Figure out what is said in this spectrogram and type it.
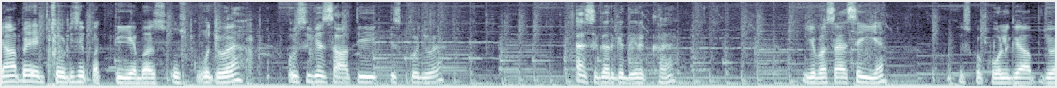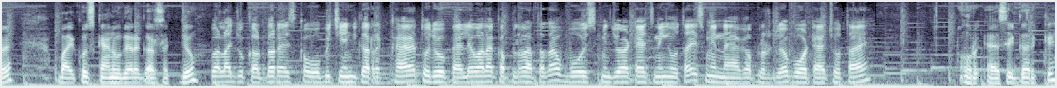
यहाँ पे एक छोटी सी पत्ती है बस उसको जो है उसी के साथ ही इसको जो है ऐसे करके दे रखा है। ये बस ऐसे ही है। इसको खोल के आप जो है बाइक को स्कैन वगैरह कर सकते हो। वाला जो कपलर है इसका वो भी चेंज कर रखा है। तो जो पहले वाला कपलर आता था वो इसमें जो अटैच नहीं होता है इसमें नया कपलर जो है वो अटैच होता है। और ऐसे करके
